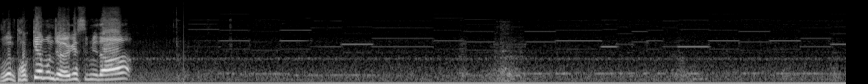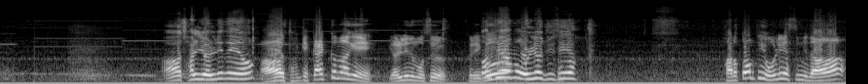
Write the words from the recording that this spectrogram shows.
우선 덮개 먼저 열겠습니다. 아 잘 열리네요. 아, 덮개 깔끔하게 열리는 모습. 그리고 덤프 한번 올려주세요. 바로 덤핑 올리겠습니다.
